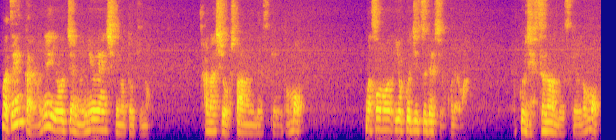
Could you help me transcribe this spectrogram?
まあ、前回はね、幼稚園の入園式の時の話をしたんですけれども、まあ、その翌日ですよ、これは。翌日なんですけれども、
